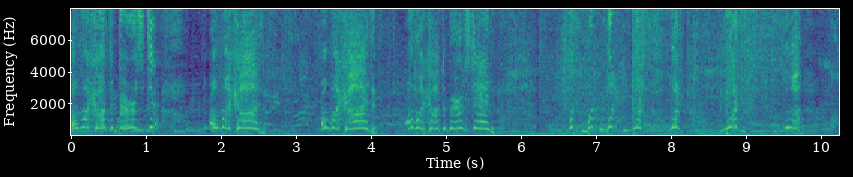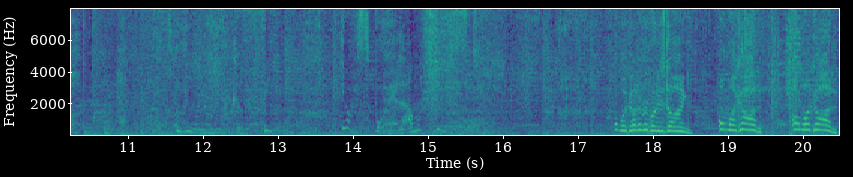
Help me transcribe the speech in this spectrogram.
Oh my god, the Baron's dead! Oh my god! Oh my god! Oh my god, the Baron's dead! What, what, what, what, what, what, what? You'll spoil our feast. Oh my god, everybody's dying! Oh my god! Oh my god!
